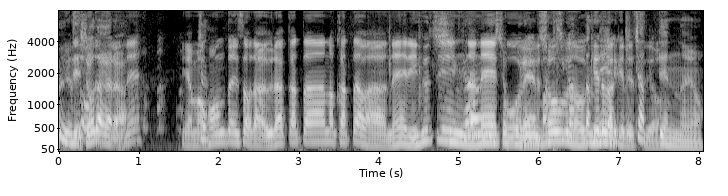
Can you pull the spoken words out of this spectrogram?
談でしょだから、ねいやまあ本当にそう。だから裏方の方はね理不尽なねこういう処分を受けるわけですよ。間違ったメール来ちゃってんのよ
